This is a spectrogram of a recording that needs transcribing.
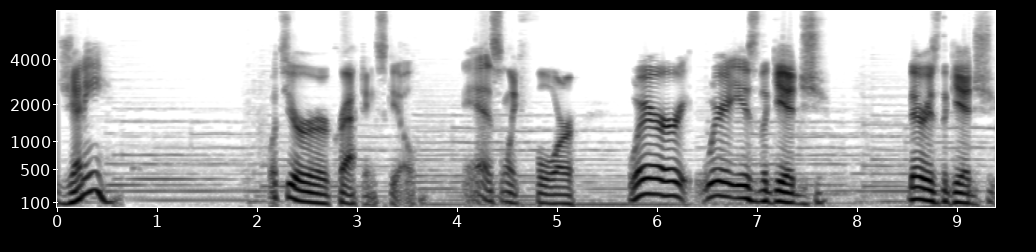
Jenny? What's your crafting skill? Yeah, it's only four. Where where is the gidge? There is the gidge.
